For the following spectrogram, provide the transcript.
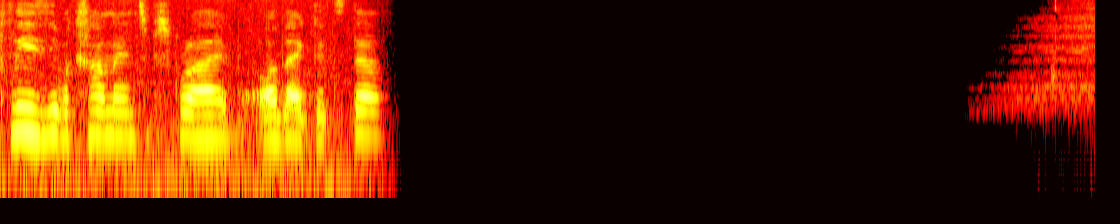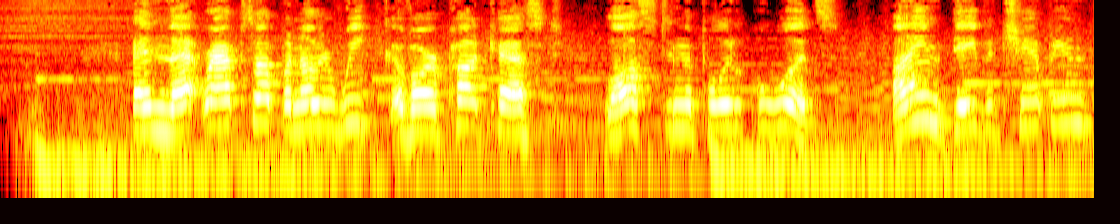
please leave a comment, subscribe, all that good stuff. And that wraps up another week of our podcast, Lost in the Political Woods. I am David Champion,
